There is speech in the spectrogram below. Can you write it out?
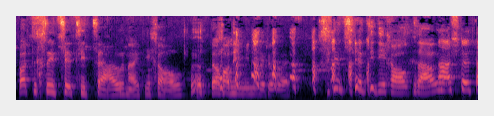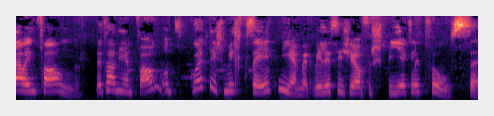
Warte, ich sitze jetzt in die Sauna, in die kalte. Da habe ich meine Ruhe. Ich jetzt in die kalte Sauna. Hast du dort auch Empfang? Dort habe ich Empfang. Und das Gute ist, mich sieht niemand, weil es ist ja verspiegelt von außen.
